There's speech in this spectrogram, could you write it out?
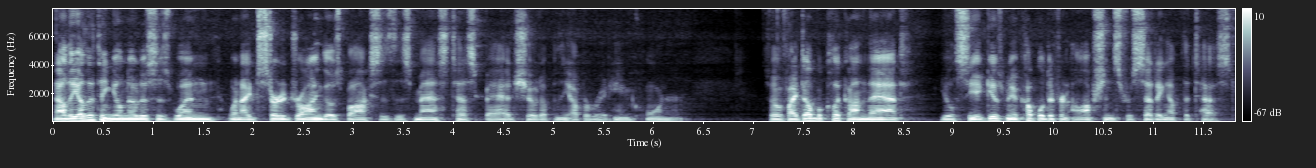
Now the other thing you'll notice is when when I started drawing those boxes, this mask test badge showed up in the upper right hand corner. So if I double click on that, you'll see it gives me a couple different options for setting up the test.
